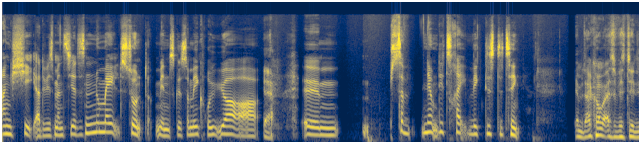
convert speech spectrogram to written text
rangere det, hvis man siger, det er sådan en normalt sundt menneske, som ikke ryger, og, Ja. øhm, så nævn de tre vigtigste ting. Jamen, der kommer, altså hvis det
